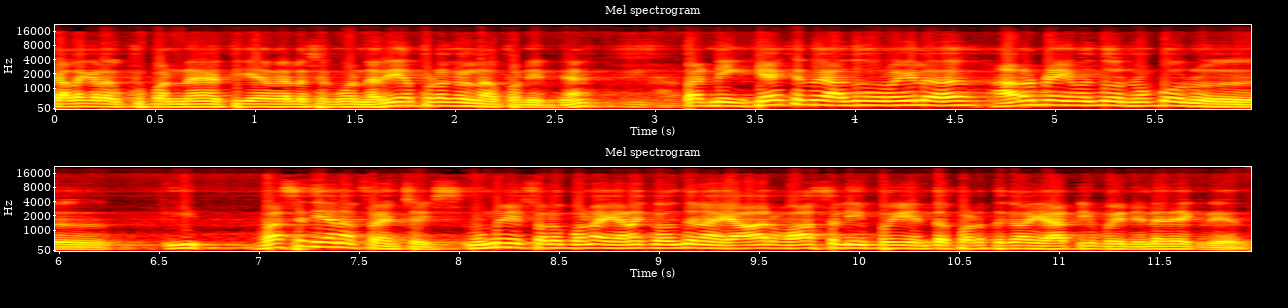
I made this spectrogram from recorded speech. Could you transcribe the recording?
கலகலப்பு பண்ணேன் தீயா வேலை செய்வோம் நிறைய படங்கள் நான் பண்ணியிருக்கேன். பட் நீங்கள் கேட்குறது அது ஒரு வகையில் அரண்மனை வந்து ஒரு ரொம்ப ஒரு வசதியான ஃப்ரான்ச்சைஸ் உண்மையை சொல்ல போனால் எனக்கு வந்து நான் யார் வாசலையும் போய் எந்த படத்துக்காக யார்ட்டையும் போய் நின்னதே கிடையாது.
